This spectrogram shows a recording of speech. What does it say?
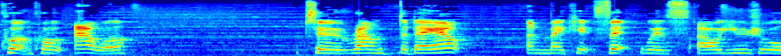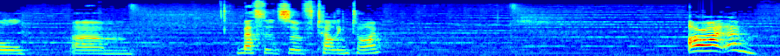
quote unquote, hour to round the day out and make it fit with our usual um, methods of telling time. Alright then.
